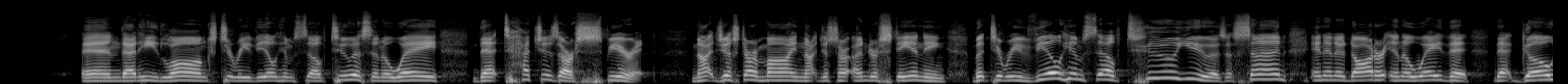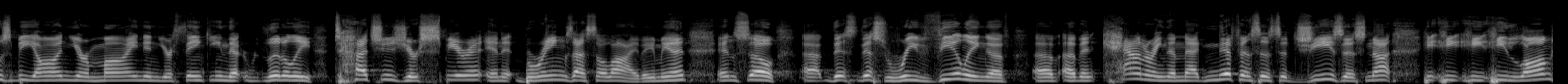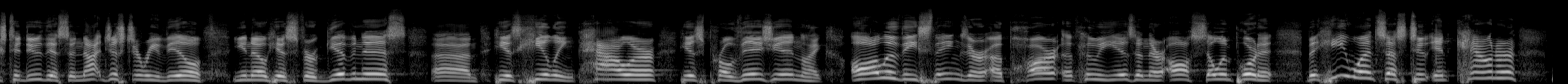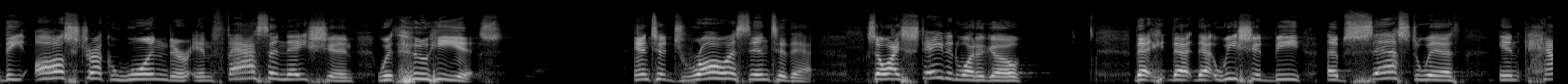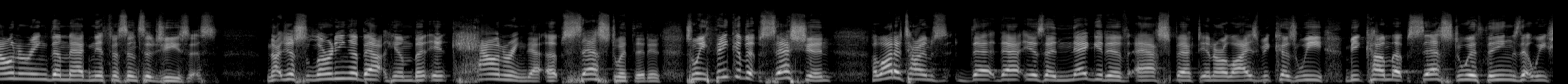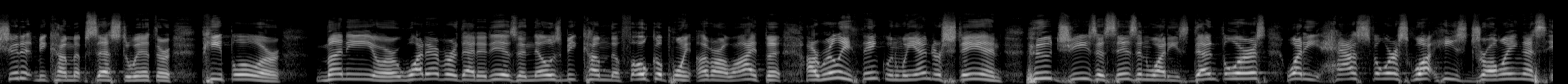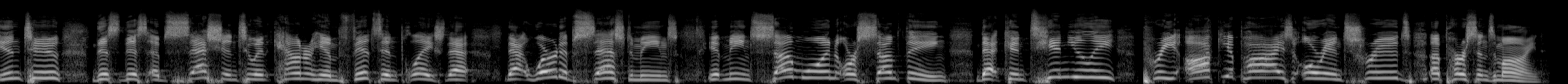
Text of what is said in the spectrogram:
And that he longs to reveal himself to us in a way that touches our spirit, not just our mind, not just our understanding, but to reveal himself to you as a son and in a daughter in a way that, that goes beyond your mind and your thinking, that literally touches your spirit and it brings us alive. Amen? And so, uh, this, this revealing of, of, of encountering the magnificence of Jesus, not he, he, he, he longs to do this, and not just to reveal, you know, his forgiveness, um, his healing power, his provision, like all of these things are a part of who he is and they're all so important. But he wants us to encounter the awestruck wonder and fascination with who he is and to draw us into that. So I stated what ago that, that, that we should be obsessed with encountering the magnificence of Jesus. Not just learning about him, but encountering that, obsessed with it. And so when you think of obsession, a lot of times that, that is a negative aspect in our lives because we become obsessed with things that we shouldn't become obsessed with, or people, or money or whatever that it is, and those become the focal point of our life. But I really think when we understand who Jesus is and what he's done for us, what he has for us, what he's drawing us into, this, this obsession to encounter him fits in place. That, that word obsessed means it means someone or something that continually preoccupies or intrudes a person's mind.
